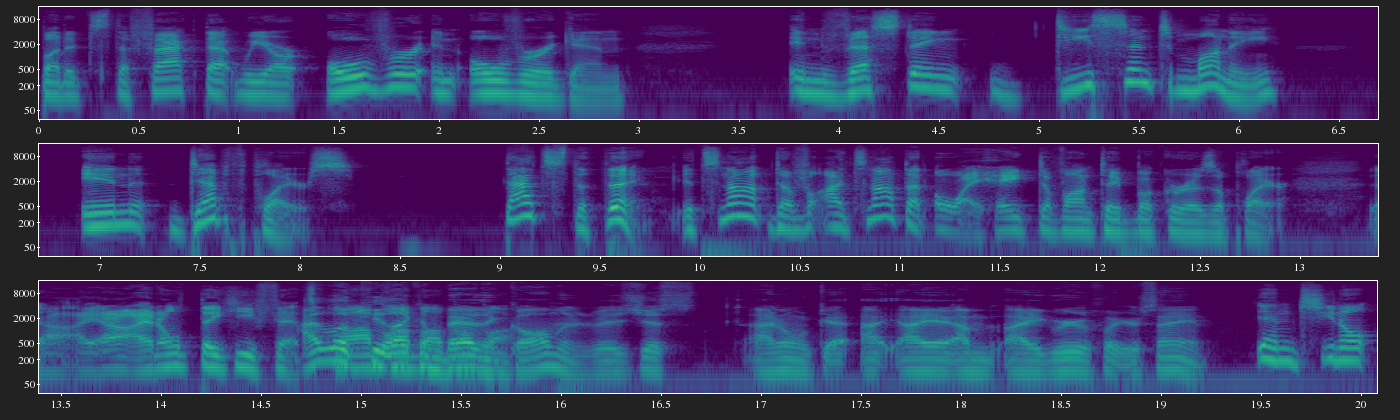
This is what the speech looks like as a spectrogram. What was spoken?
but it's the fact that we are over and over again investing decent money in depth players. That's the thing. It's not Dev- it's not that oh I hate Devontae Booker as a player. Uh, I I don't think he fits. I blah, look blah, like blah, him better blah, than blah. Gallman, but it's just I don't get. I I I'm, I agree with what you're saying. and you know,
